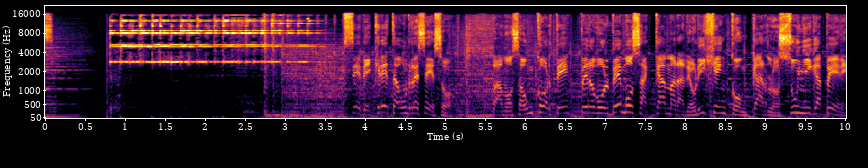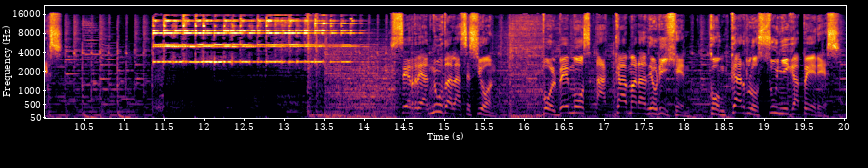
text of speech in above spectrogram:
Se decreta un receso. Vamos a un corte, pero volvemos a Cámara de Origen con Carlos Zúñiga Pérez. Se reanuda la sesión. Volvemos a Cámara de Origen con Carlos Zúñiga Pérez.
